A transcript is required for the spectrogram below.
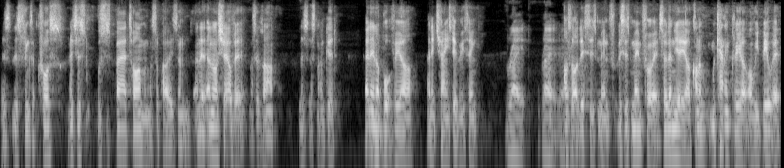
There's, there's things that cross. It just was just bad timing, I suppose, and and, it, and I shelved it. I said, "Ah, this that's no good." And then I bought VR, and it changed everything. Right. Right. Right. I was like, this is meant. For, this is meant for it. So then, yeah, I kind of mechanically I, I rebuilt it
